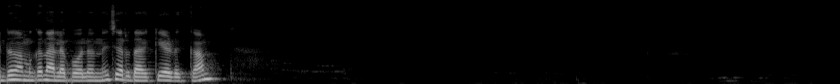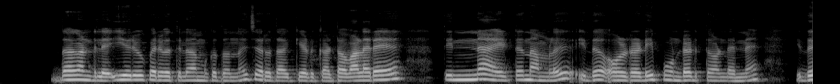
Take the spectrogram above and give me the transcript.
ഇത് നമുക്ക് നല്ലപോലെ ഒന്ന് ചെറുതാക്കി എടുക്കാം. ഇതാ കണ്ടില്ലേ ഈ ഒരു പരുവത്തിൽ നമുക്കിതൊന്ന് ചെറുതാക്കി എടുക്കാം കേട്ടോ വളരെ തിന്നായിട്ട് നമ്മൾ ഇത് ഓൾറെഡി പൂണ്ടെടുത്തോണ്ട് തന്നെ ഇത്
